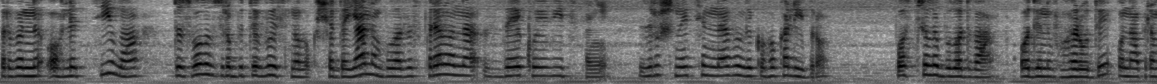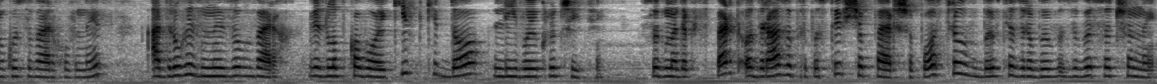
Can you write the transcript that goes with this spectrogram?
Первинний огляд тіла дозволив зробити висновок, що Даяна була застрелена з деякої відстані, з рушниці невеликого калібру. Постріли було два: один в груди у напрямку зверху вниз, а другий знизу вверх, від лобкової кістки до лівої ключиці. Судмедексперт одразу припустив, що перший постріл вбивця зробив з височини,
